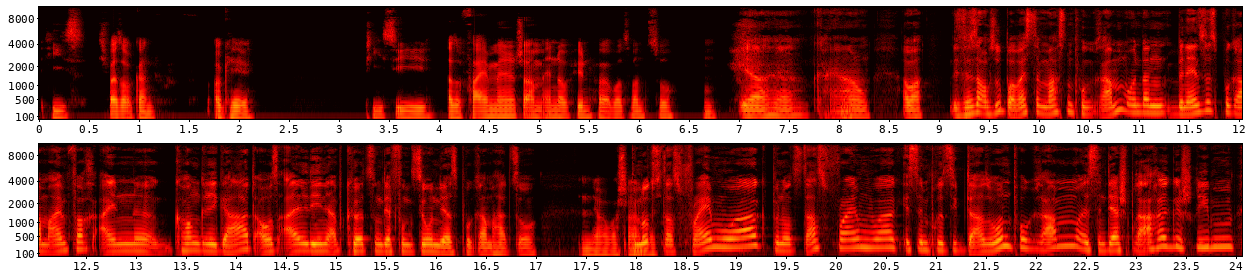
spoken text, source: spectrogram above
hieß. Ich weiß auch gar nicht. Okay. PC, also File Manager am Ende auf jeden Fall, aber sonst so. Hm. Ja, ja, keine Ahnung. Aber das ist auch super, weißt du, machst ein Programm und dann benennst du das Programm einfach ein äh, Kongregat aus all den Abkürzungen der Funktionen, die das Programm hat, so. Ja, wahrscheinlich. Benutzt das Framework, benutzt das Framework, ist im Prinzip da so ein Programm, ist in der Sprache geschrieben,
